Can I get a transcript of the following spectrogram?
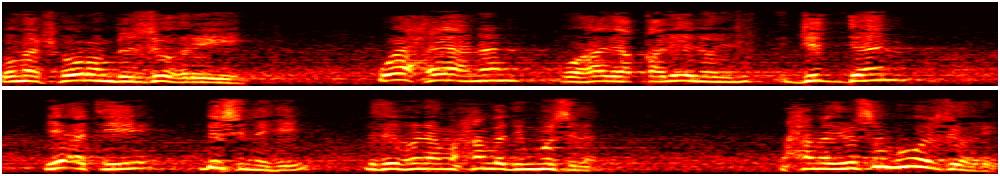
ومشهور بالزهري. وأحيانا وهذا قليل جدا يأتي باسمه مثل هنا محمد بن مسلم. محمد بن مسلم هو الزهري.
